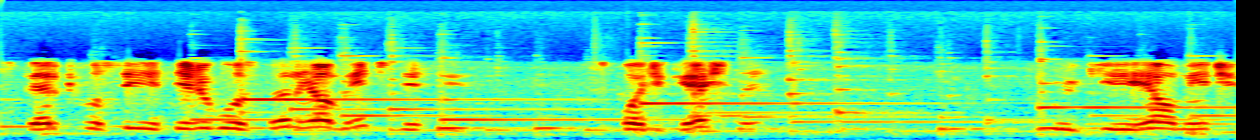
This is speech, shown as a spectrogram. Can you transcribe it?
espero que você esteja gostando realmente desse, desse podcast, né? Porque realmente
